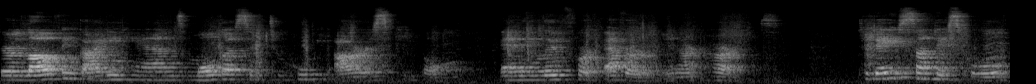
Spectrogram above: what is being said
Their love and guiding hands mold us into who we are as people, and they live forever in our hearts. Today's Sunday school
